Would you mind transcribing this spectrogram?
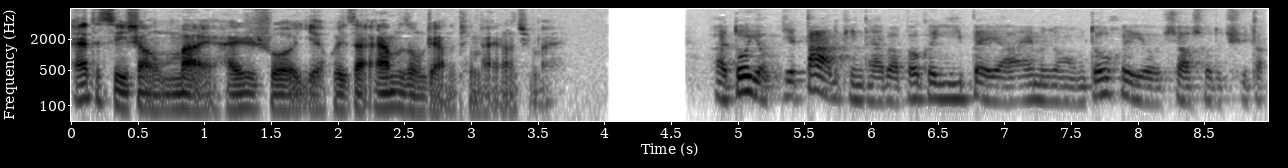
Etsy 上卖，还是说也会在 Amazon 这样的平台上去卖？啊，都有一些大的平台吧，包括 eBay 啊、Amazon，我们都会有销售的渠道。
